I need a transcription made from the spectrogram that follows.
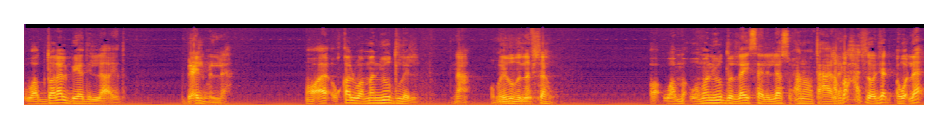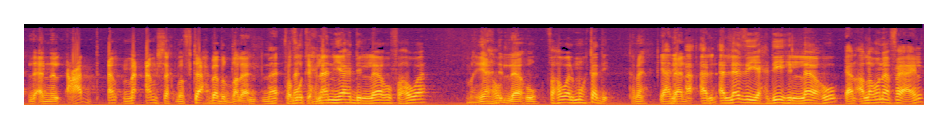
والضلال بيد الله أيضا. بعلم الله. وقال ومن يضلل. نعم. ومن يضلل نفسه. وم- ومن يضلل ليس لله سبحانه وتعالى. الله عز وجل هو لا لأن العبد أمسك مفتاح باب الضلال ففتح من يهدي الله فهو من يهدي الله. فهو المهتدي. تمام. يعني لأن ال- الذي يهديه الله يعني الله هنا فاعل.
